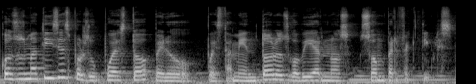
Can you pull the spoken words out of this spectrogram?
Con sus matices, por supuesto, pero pues también todos los gobiernos son perfectibles.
